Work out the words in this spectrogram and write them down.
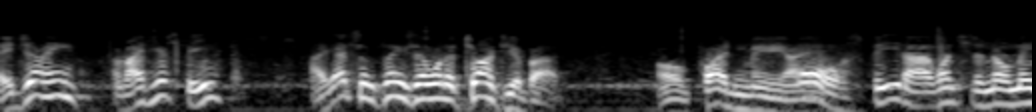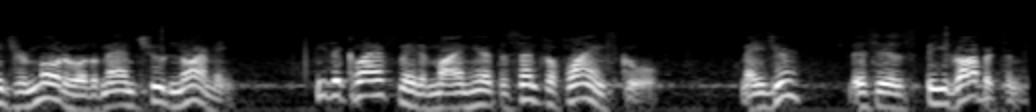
Hey, Jimmy. All right here, Speed. I got some things I want to talk to you about. Oh, pardon me. I. Oh, Speed, I want you to know Major Moto of the Manchurian Army. He's a classmate of mine here at the Central Flying School. Major, this is Speed Robertson.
